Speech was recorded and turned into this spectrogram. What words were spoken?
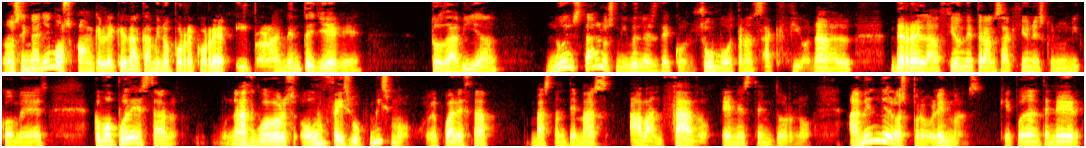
No nos engañemos, aunque le queda camino por recorrer y probablemente llegue, todavía no está a los niveles de consumo transaccional, de relación de transacciones con un e-commerce, como puede estar un AdWords o un Facebook mismo, el cual está bastante más avanzado en este entorno. Amén de los problemas que puedan tener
